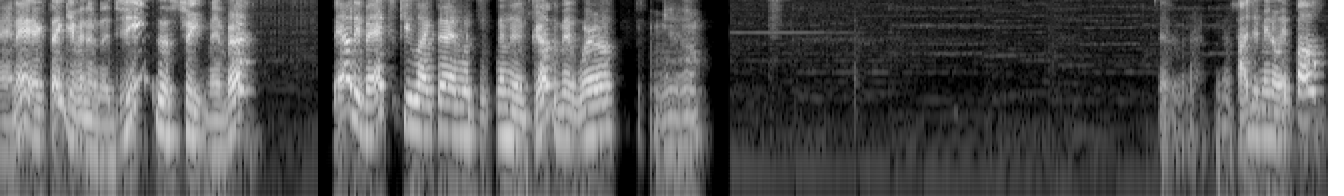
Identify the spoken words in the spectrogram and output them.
And they they giving him the Jesus treatment, bro. They don't even execute like that with in the government world. Yeah. Hajime no Ippo.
